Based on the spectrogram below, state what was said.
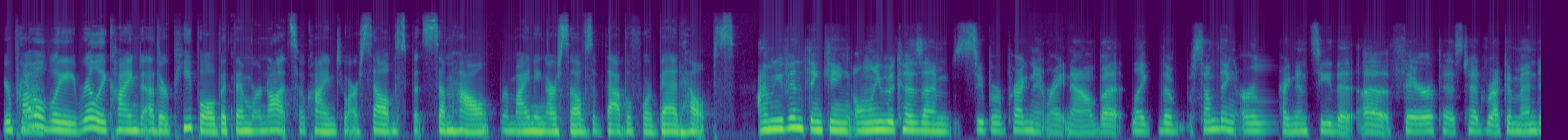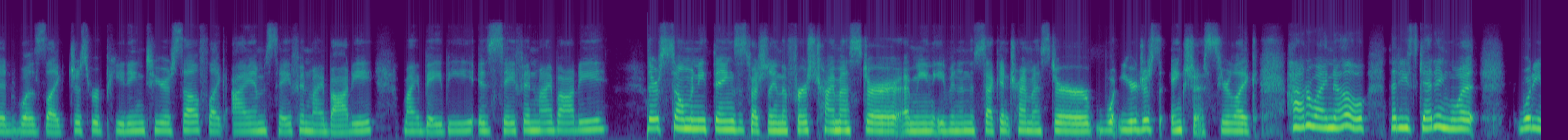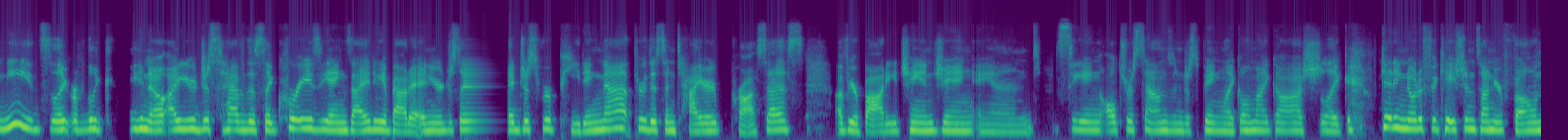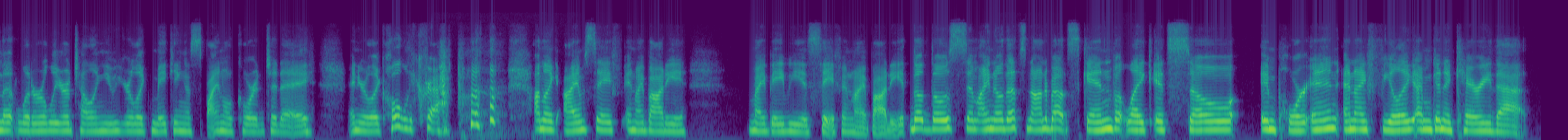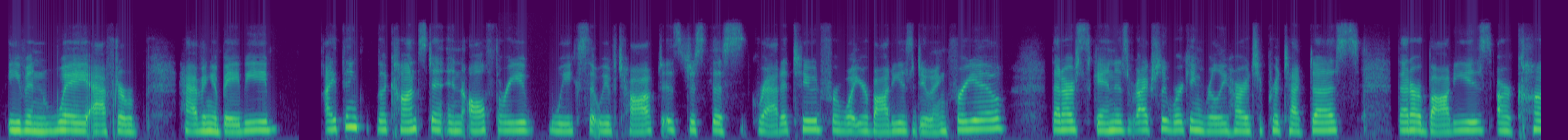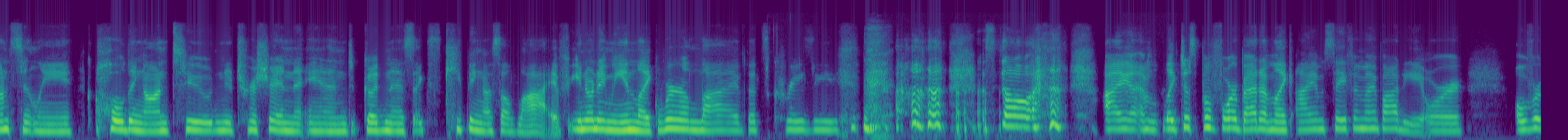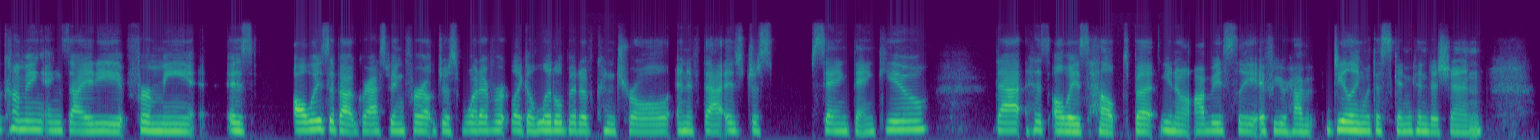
You're probably yeah. really kind to other people, but then we're not so kind to ourselves. But somehow reminding ourselves of that before bed helps. I'm even thinking only because I'm super pregnant right now, but like the something early pregnancy that a therapist had recommended was like just repeating to yourself, like, I am safe in my body. My baby is safe in my body. There's so many things, especially in the first trimester. I mean, even in the second trimester, what you're just anxious. You're like, how do I know that he's getting what what he needs? Like, or like, you know, I you just have this like crazy anxiety about it. And you're just like just repeating that through this entire process of your body changing and seeing ultrasounds and just being like, oh my gosh, like getting notifications on your phone that literally are telling you you're like making a spinal cord today. And you're like, holy crap. I'm like, I'm safe in my body. My baby is safe in my body. Th- those sim, I know that's not about skin, but like it's so important. And I feel like I'm going to carry that even way after having a baby I think the constant in all three weeks that we've talked is just this gratitude for what your body is doing for you, that our skin is actually working really hard to protect us, that our bodies are constantly holding on to nutrition and goodness, it's keeping us alive. You know what I mean? Like we're alive. That's crazy. so I am like just before bed, I'm like, I am safe in my body or overcoming anxiety for me is always about grasping for just whatever like a little bit of control. And if that is just saying thank you that has always helped. But you know obviously if you're have dealing with a skin condition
